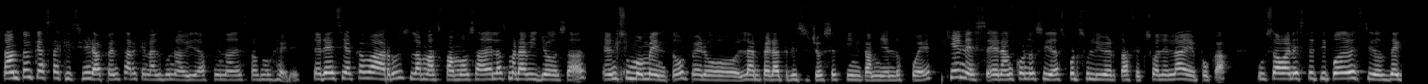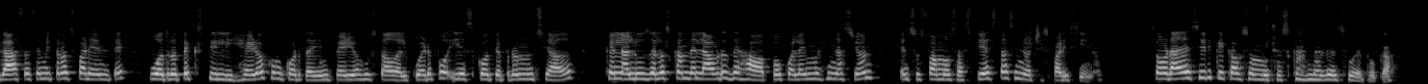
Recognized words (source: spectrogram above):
tanto que hasta quisiera pensar que en alguna vida fui una de estas mujeres. Teresia Cabarrus, la más famosa de las maravillosas en su momento, pero la emperatriz Josephine también lo fue, quienes eran conocidas por su libertad sexual en la época, usaban este tipo de vestidos de gasa semitransparente u otro textil ligero con corte de imperio ajustado al cuerpo y escote pronunciado que en la luz de los candelabros dejaba poco a la imaginación en sus famosas fiestas y noches parisinas. Sobra decir que causó mucho escándalo en su época.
